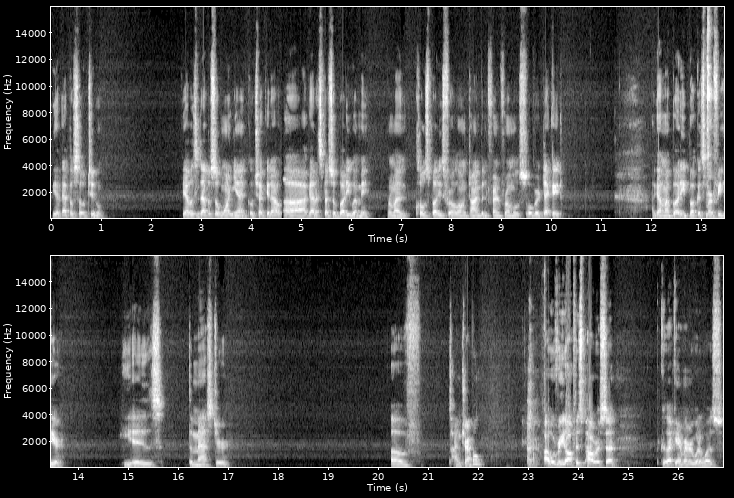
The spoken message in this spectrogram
we have episode two. If you haven't listened to episode one yet, go check it out. Uh, I got a special buddy with me, one of my close buddies for a long time, been friend for almost over a decade. I got my buddy Buckets Murphy here. He is the master of time travel. I will read off his power set because I can't remember what it was.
